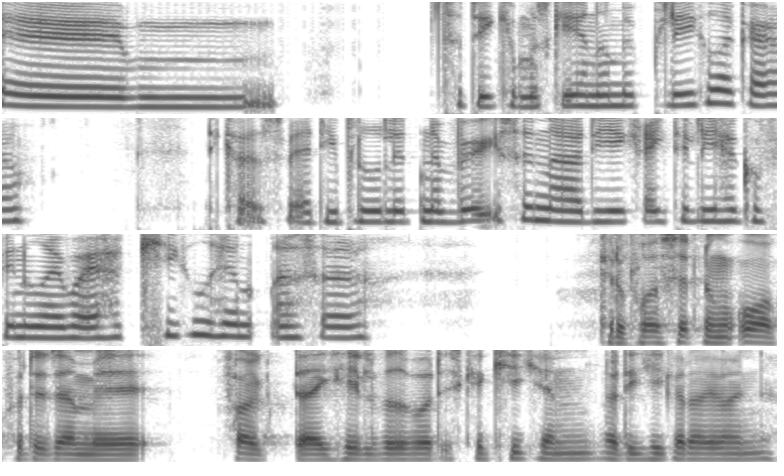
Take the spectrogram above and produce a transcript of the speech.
øhm, så det kan måske have noget med blikket at gøre. Det kan også være, at de er blevet lidt nervøse, når de ikke rigtig lige har kunne finde ud af, hvor jeg har kigget hen. Og så Kan du prøve at sætte nogle ord på det der med folk, der ikke helt ved, hvor de skal kigge hen, når de kigger dig i øjnene?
